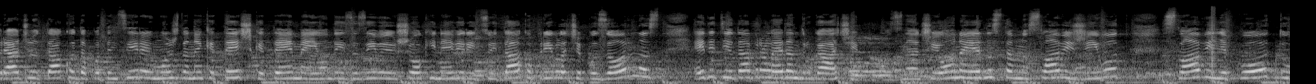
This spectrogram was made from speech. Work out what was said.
obrađuju tako da potenciraju možda neke teške teme i onda izazivaju šok i nevjericu i tako privlače pozornost, Edith je odabrala jedan drugačiji put. Znači ona jednostavno slavi život, slavi ljepotu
